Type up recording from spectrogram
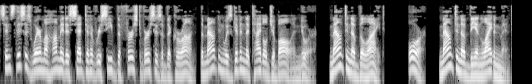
Since this is where Muhammad is said to have received the first verses of the Quran, the mountain was given the title Jabal an-Nur, mountain of the light, or Mountain of the Enlightenment.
